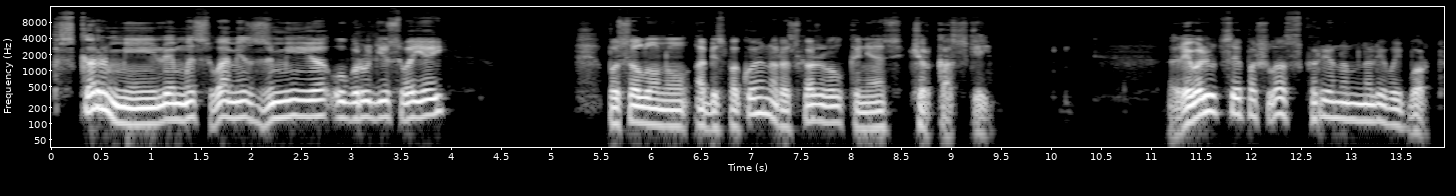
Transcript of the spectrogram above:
Вскормили мы с вами змея у груди своей. По салону обеспокоенно расхаживал князь Черкасский. Революция пошла с креном на левый борт.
